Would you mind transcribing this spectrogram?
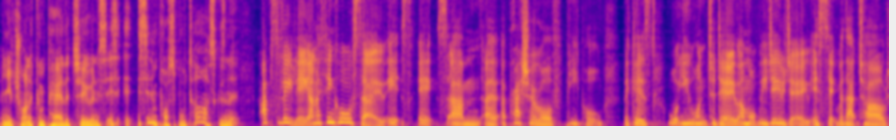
and you're trying to compare the two, and it's it's, it's an impossible task, isn't it? Absolutely, and I think also it's it's um, a, a pressure of people because what you want to do and what we do do is sit with that child,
